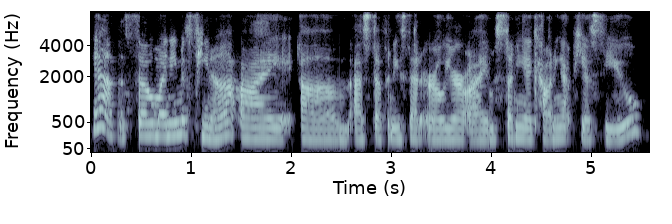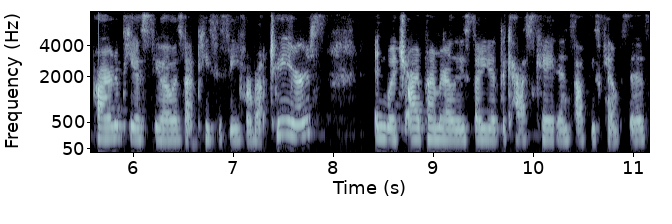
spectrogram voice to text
Yeah, so my name is Tina. I, um, as Stephanie said earlier, I'm studying accounting at PSU. Prior to PSU, I was at PCC for about two years, in which I primarily studied at the Cascade and Southeast campuses.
